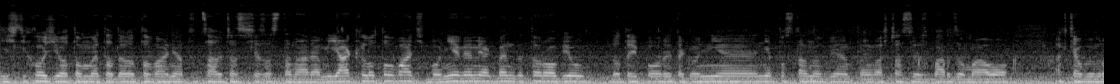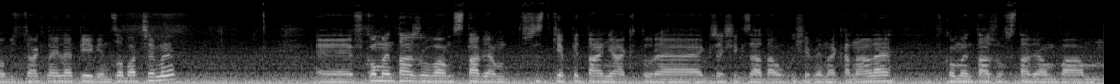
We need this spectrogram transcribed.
jeśli chodzi o tą metodę lotowania, to cały czas się zastanawiam, jak lotować, bo nie wiem, jak będę to robił. Do tej pory tego nie, nie postanowiłem, ponieważ czasu jest bardzo mało, a chciałbym robić to jak najlepiej, więc zobaczymy. E, W komentarzu Wam stawiam wszystkie pytania, które Grzesiek zadał u siebie na kanale. W komentarzu wstawiam Wam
